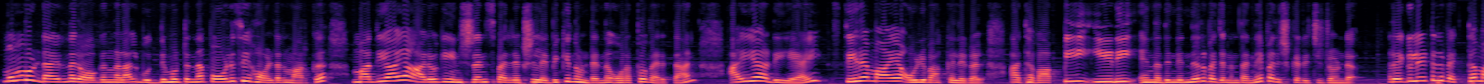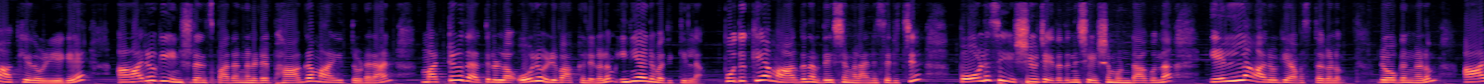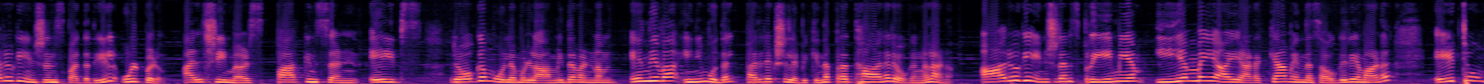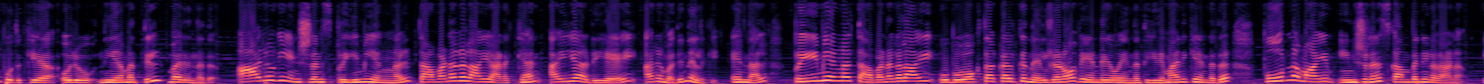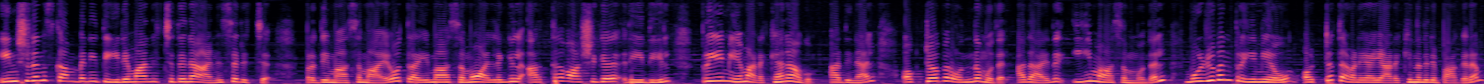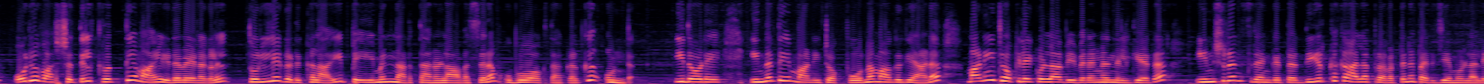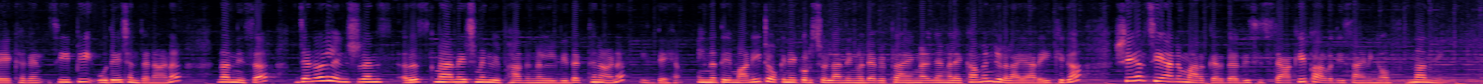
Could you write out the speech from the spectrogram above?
മുമ്പുണ്ടായിരുന്ന രോഗങ്ങളാൽ ബുദ്ധിമുട്ടുന്ന പോളിസി ഹോൾഡർമാർക്ക് മതിയായ ആരോഗ്യ ഇൻഷുറൻസ് പരിരക്ഷ ലഭിക്കുന്നുണ്ടെന്ന് ഉറപ്പുവരുത്താൻ I R D A I സ്ഥിരമായ ഒഴിവാക്കലുകൾ അഥവാ പി ഇ ഡി എന്നതിന്റെ നിർവചനം തന്നെ പരിഷ്കരിച്ചിട്ടുണ്ട്. റെഗുലേറ്റർ വ്യക്തമാക്കിയതൊഴികെ ആരോഗ്യ ഇൻഷുറൻസ് പദങ്ങളുടെ ഭാഗമായി തുടരാൻ മറ്റൊരു തരത്തിലുള്ള ഒരു ഒഴിവാക്കലുകളും ഇനി അനുവദിക്കില്ല. പുതുക്കിയ മാർഗനിർദ്ദേശങ്ങൾ അനുസരിച്ച് പോളിസി ഇഷ്യൂ ചെയ്തതിനു ശേഷം ഉണ്ടാകുന്ന എല്ലാ ആരോഗ്യാവസ്ഥകളും രോഗങ്ങളും ആരോഗ്യ ഇൻഷുറൻസ് പദ്ധതിയിൽ ഉൾപ്പെടും. അൽഷീമേഴ്സ് പാർക്കിൻസൺ എയ്ഡ്സ് രോഗം മൂലമുള്ള അമിതവണ്ണം എന്നിവ ഇനി മുതൽ പരിരക്ഷ ലഭിക്കുന്ന പ്രധാന രോഗങ്ങളാണ്. ആരോഗ്യ insurance premium E M I ആയി അടയ്ക്കാമെന്ന സൗകര്യമാണ് ഏറ്റവും പുതുക്കിയ ഒരു നിയമത്തിൽ വരുന്നത്. ആരോഗ്യ ഇൻഷുറൻസ് പ്രീമിയങ്ങൾ തവണകളായി അടയ്ക്കാൻ ഐ ആർ ഡി എ അനുമതി നൽകി. എന്നാൽ പ്രീമിയങ്ങൾ തവണകളായി ഉപഭോക്താക്കൾക്ക് നൽകണോ വേണ്ടയോ എന്ന് തീരുമാനിക്കേണ്ടത് പൂർണമായും ഇൻഷുറൻസ് കമ്പനികളാണ്. ഇൻഷുറൻസ് കമ്പനി തീരുമാനിച്ചതിന് അനുസരിച്ച് പ്രതിമാസമായോ ത്രൈമാസമോ അല്ലെങ്കിൽ അർദ്ധവാർഷിക രീതിയിൽ പ്രീമിയം അടയ്ക്കാനാകും. അതിനാൽ ഒക്ടോബർ ഒന്ന് മുതൽ അതായത് ഈ മാസം മുതൽ മുഴുവൻ പ്രീമിയവും ഒറ്റത്തവണയായി അടയ്ക്കുന്നതിന് പകരം ഒരു വർഷത്തിൽ കൃത്യമായ ഇടവേളകളിൽ തുല്യഗഡുക്കളായി പേയ്മെന്റ് നടത്താനുള്ള അവസരം ഉപഭോക്താക്കൾക്ക് ഉണ്ട്. ഇതോടെ ഇന്നത്തെ മണി ടോക്ക് പൂർണമാകുകയാണ്. മണി ടോക്കിലേക്കുള്ള വിവരങ്ങൾ നൽകിയത് ഇൻഷുറൻസ് രംഗത്ത് ദീർഘകാല പ്രവർത്തന പരിചയമുള്ള ലേഖകൻ സി പി ഉദയചന്ദ്രനാണ്. നന്ദി sir. General insurance risk management വിഭാഗങ്ങളിൽ വിദഗ്ധനാണ് ഇദ്ദേഹം. ഇന്നത്തെ മണി ടോക്കിനെ കുറിച്ചുള്ള നിങ്ങളുടെ അഭിപ്രായങ്ങൾ ഞങ്ങളെ കമന്റുകളായി അറിയിക്കുക. ഷെയർ ചെയ്യാനും മറക്കരുത്. This is Rakhi Parvathy signing off നന്ദി.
